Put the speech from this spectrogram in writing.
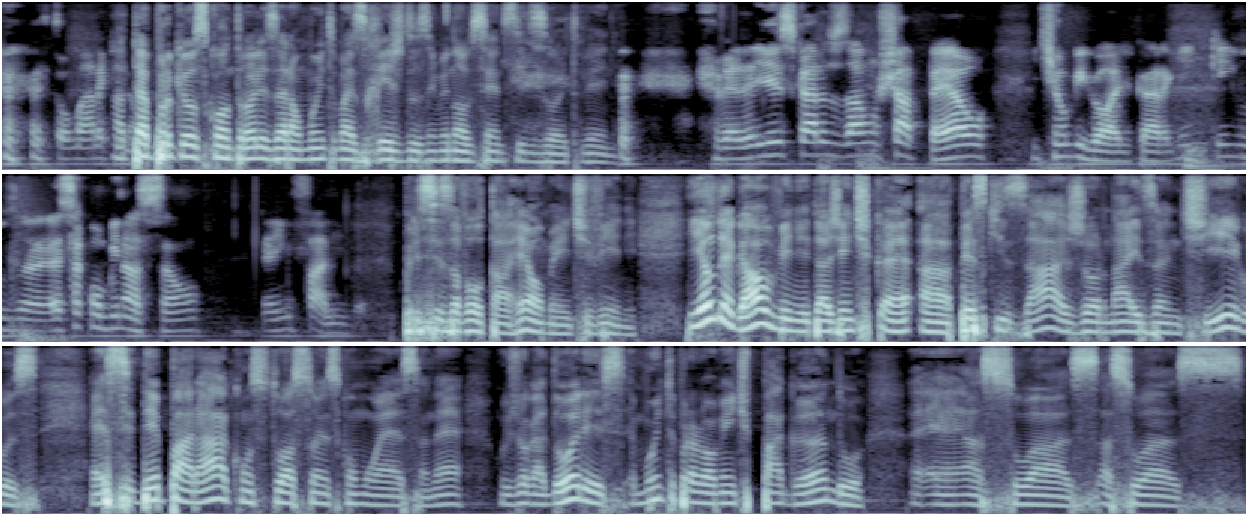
Tomara que Até não. porque os controles eram muito mais rígidos em 1918, Vini. e os caras usavam chapéu e tinham bigode, cara. Quem, quem usa essa combinação é infalível. Precisa voltar, realmente, Vini. E é o legal, Vini, da gente é, pesquisar jornais antigos é se deparar com situações como essa, né? Os jogadores, muito provavelmente, pagando é, as suas. As suas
